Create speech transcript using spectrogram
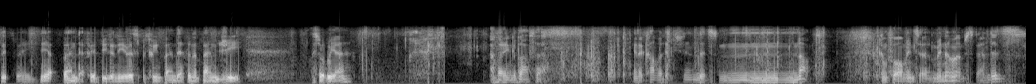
This way, yep, band F be the nearest between band F and a band G. That's what we are. I'm running a buffer in accommodation that's not conforming to minimum standards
